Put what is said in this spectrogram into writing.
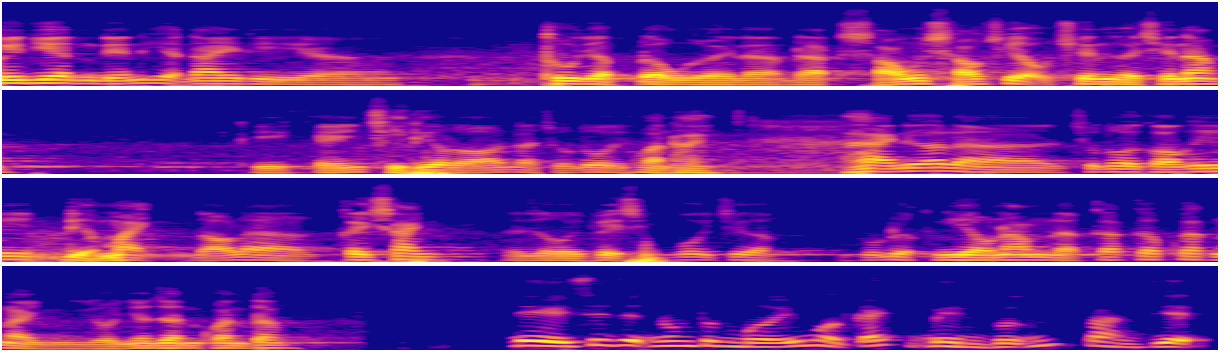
Tuy nhiên đến hiện nay thì ờ, thu nhập đầu người là đạt 66 triệu trên người trên năm. thì cái chỉ tiêu đó là chúng tôi hoàn thành. Hai nữa là chúng tôi có cái điểm mạnh đó là cây xanh rồi vệ sinh môi trường cũng được nhiều năm là các cấp các ngành rồi nhân dân quan tâm. Để xây dựng nông thôn mới một cách bền vững, toàn diện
